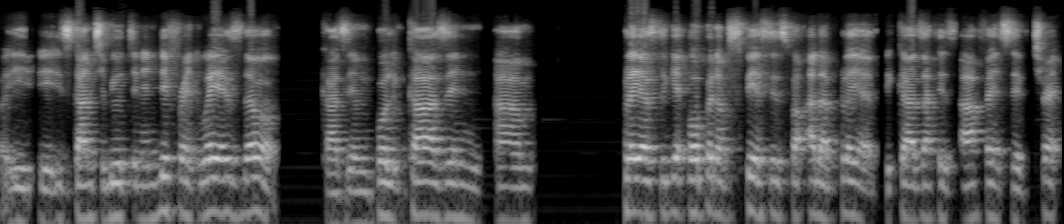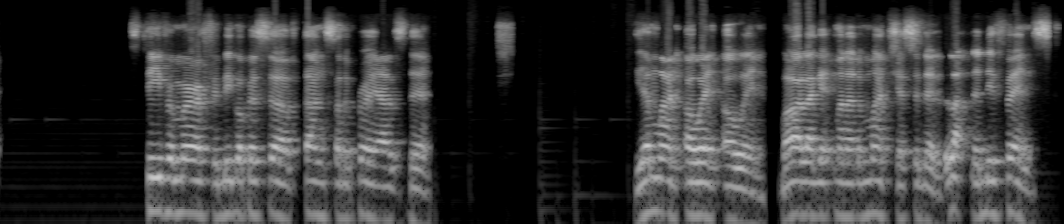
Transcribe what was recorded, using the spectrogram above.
But he, he's contributing in different ways though, causing causing um, players to get open up spaces for other players because of his offensive threat. Stephen Murphy, big up yourself. Thanks for the prayers there. Yeah, man, Owen, Owen. Ball I get man of the match yesterday. Lock the defense.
